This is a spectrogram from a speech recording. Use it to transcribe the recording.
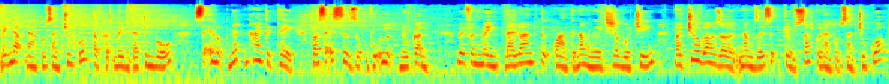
Lãnh đạo Đảng Cộng sản Trung Quốc Tập Cận Bình đã tuyên bố sẽ hợp nhất hai thực thể và sẽ sử dụng vũ lực nếu cần. Về phần mình, Đài Loan tự quản từ năm 1949 và chưa bao giờ nằm dưới sự kiểm soát của Đảng Cộng sản Trung Quốc.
